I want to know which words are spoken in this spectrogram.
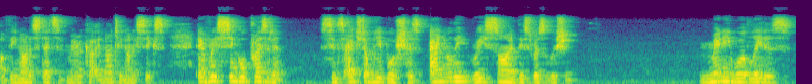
of the United States of America in 1996, every single president since H.W. Bush has annually re signed this resolution. Many world leaders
